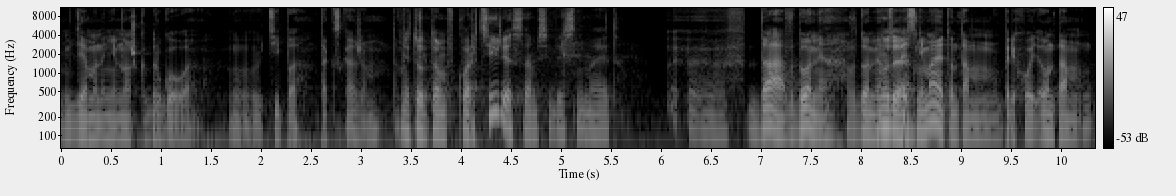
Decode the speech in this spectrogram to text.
демоны немножко другого типа, так скажем. Там Это он там в квартире сам себя снимает? Э, Да, в доме. В доме Ну он себя да. снимает, он там приходит, он там,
